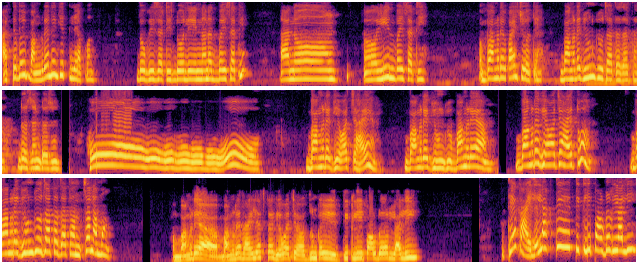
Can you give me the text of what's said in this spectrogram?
आता बाई बांगड्या नाही घेतले आपण. दोघीसाठी डोली ननदबाईसाठी आणि हिनबाईसाठी बांगड्या पाहिजे होत्या. बांगड्या घेऊन घेऊ जाता जाता डझन डझन. हो हो हो हो हो हो हो. बांगड्या घेवायच्या आहे? बांगड्या घेऊन घेऊ बांगड्या. बांगड्या घेवायच्या आहे तू? बांगड्या घेऊन घेऊ जाता जाता चला मग. बांगड्या बांगड्या राहिल्याच का घेवायच्या? अजून काही टिकली पावडर लाली? ते खायला लागते टिकली पावडर लाली.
